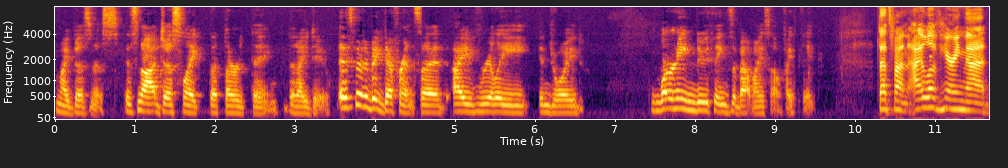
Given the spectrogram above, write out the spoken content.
my business. It's not just like the third thing that I do. It's been a big difference, but I've really enjoyed learning new things about myself, I think. That's fun. I love hearing that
